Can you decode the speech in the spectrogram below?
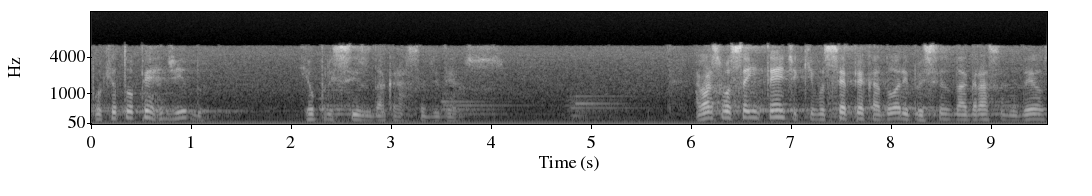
Porque eu estou perdido. Eu preciso da graça de Deus. Agora, se você entende que você é pecador e precisa da graça de Deus,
